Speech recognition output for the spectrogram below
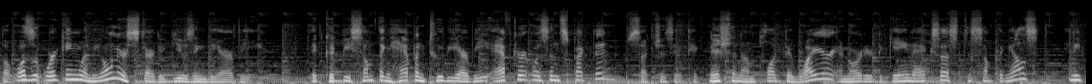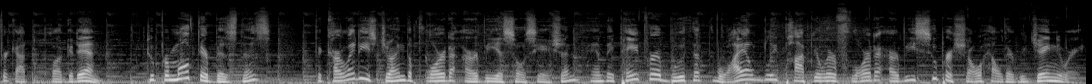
but wasn't working when the owners started using the RV. It could be something happened to the RV after it was inspected, such as a technician unplugged a wire in order to gain access to something else and he forgot to plug it in. To promote their business, the Carlettis joined the Florida RV Association and they pay for a booth at the wildly popular Florida RV Super Show held every January.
